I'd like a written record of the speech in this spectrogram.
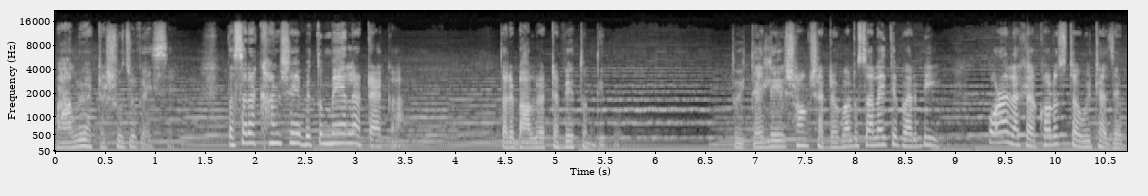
ভালো একটা সুযোগ আইছে। তাছাড়া খান সাহেবের তো মেলা টাকা। তারে ভালো একটা বেতন দিব। তুই তাইলে সংসারটা ভালো চালাইতে পারবি পড়ালেখার খরচটা উঠা যাব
